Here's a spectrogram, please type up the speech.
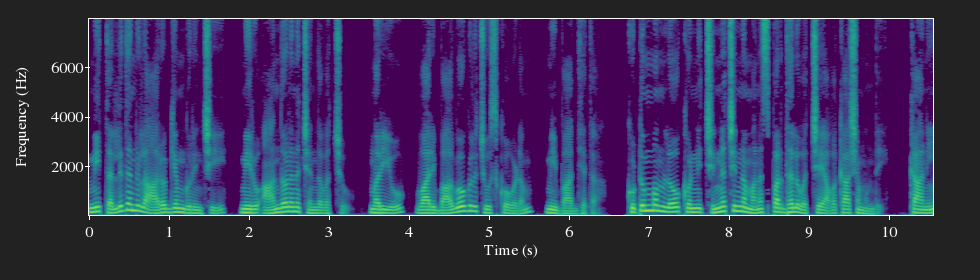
మీ తల్లిదండ్రుల ఆరోగ్యం గురించి మీరు ఆందోళన చెందవచ్చు. మరియు వారి బాగోగులు చూసుకోవడం మీ బాధ్యత. కుటుంబంలో కొన్ని చిన్న చిన్న మనస్పర్ధలు వచ్చే అవకాశముంది. కాని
